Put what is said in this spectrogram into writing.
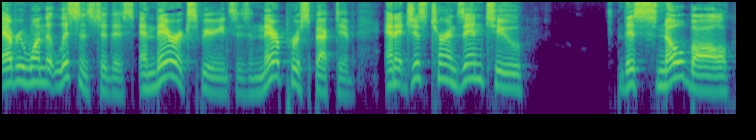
everyone that listens to this and their experiences and their perspective. And it just turns into this snowball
